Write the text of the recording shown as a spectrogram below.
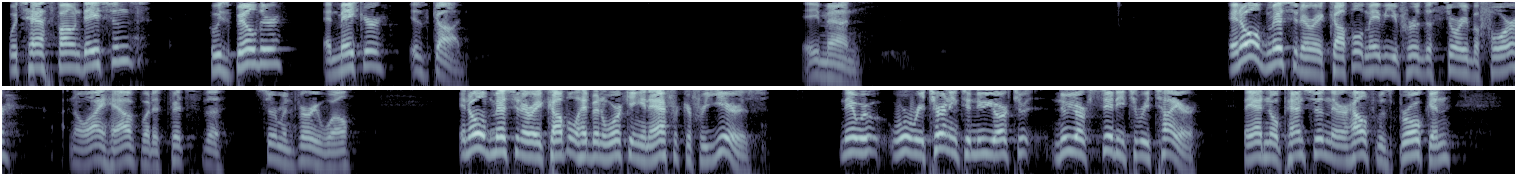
which hath foundations, whose builder and maker is God. Amen. An old missionary couple, maybe you've heard this story before. I know I have, but it fits the sermon very well. An old missionary couple had been working in Africa for years. They were, were returning to New York to New York City to retire. They had no pension, their health was broken,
